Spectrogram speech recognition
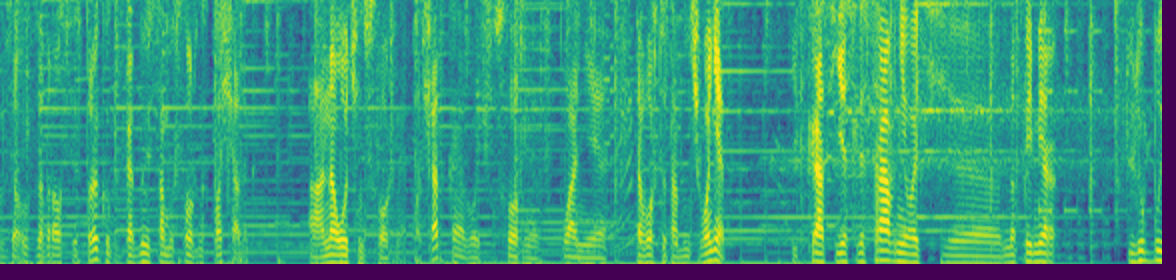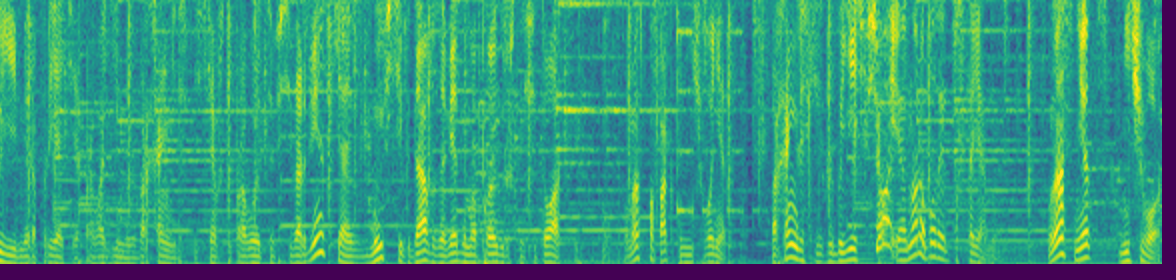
взял, забрал себе стройку как одну из самых сложных площадок. А она очень сложная площадка, очень сложная в плане того, что там ничего нет. И как раз если сравнивать, э, например, любые мероприятия, проводимые в Архангельске, с тем, что проводится в Северодвинске, мы всегда в заведомо проигрышной ситуации. У нас по факту ничего нет. В Архангельске как бы есть все, и оно работает постоянно. У нас нет ничего.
